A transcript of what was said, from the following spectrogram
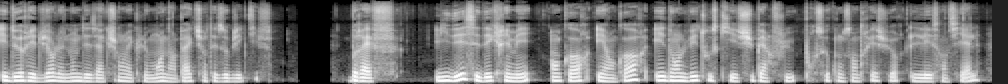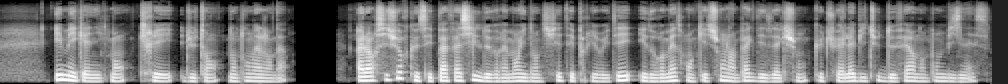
et de réduire le nombre des actions avec le moins d'impact sur tes objectifs. Bref, l'idée c'est d'écrémer encore et encore et d'enlever tout ce qui est superflu pour se concentrer sur l'essentiel et mécaniquement créer du temps dans ton agenda. Alors c'est sûr que c'est pas facile de vraiment identifier tes priorités et de remettre en question l'impact des actions que tu as l'habitude de faire dans ton business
